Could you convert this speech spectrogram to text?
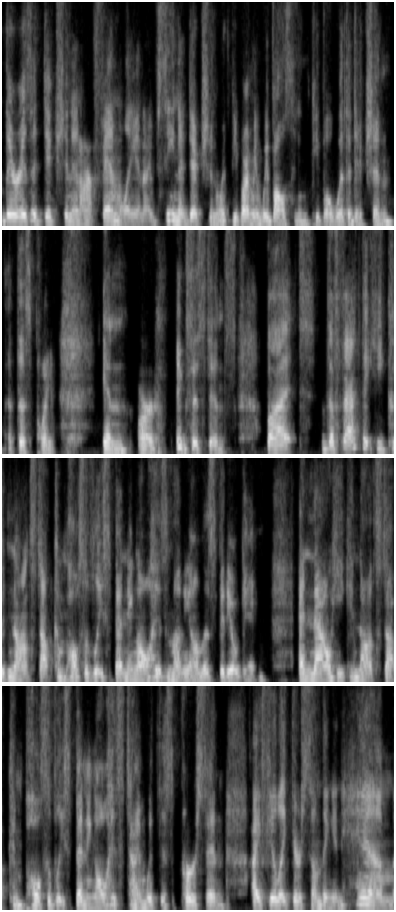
there is addiction in our family. And I've seen addiction with people. I mean, we've all seen people with addiction at this point in our existence. But the fact that he could not stop compulsively spending all his money on this video game, and now he cannot stop compulsively spending all his time with this person, I feel like there's something in him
